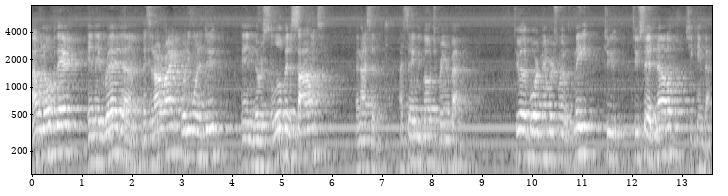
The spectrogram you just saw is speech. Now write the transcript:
I went over there and they read, um, they said, All right, what do you want to do? And there was a little bit of silence. And I said, I say we vote to bring her back. Two other board members went with me. Two, two said no. She came back.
